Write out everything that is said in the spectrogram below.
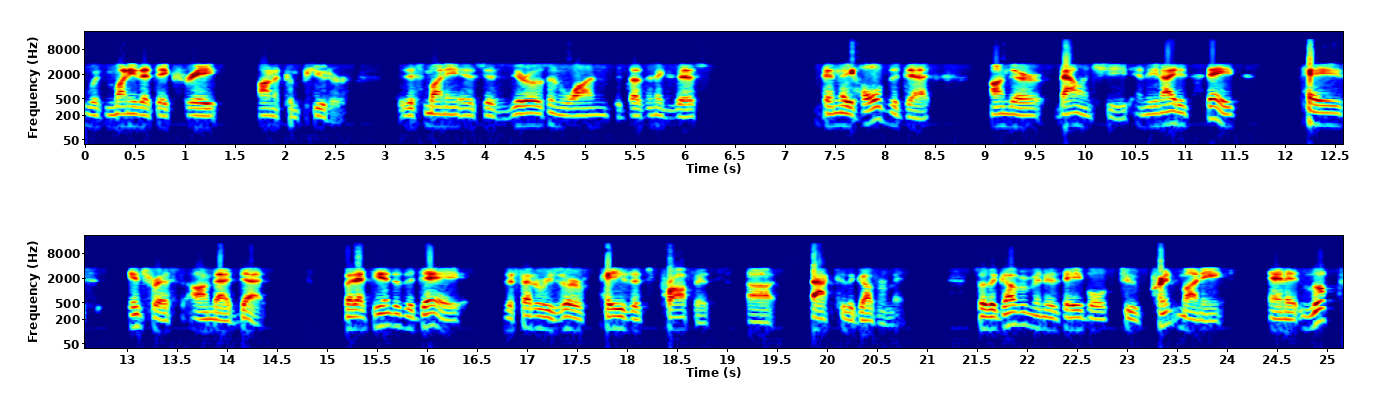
with money that they create on a computer. This money is just zeros and ones; it doesn't exist. Then they hold the debt on their balance sheet, and the United States pays interest on that debt. But at the end of the day, the Federal Reserve pays its profits uh, back to the government. So the government is able to print money, and it looks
